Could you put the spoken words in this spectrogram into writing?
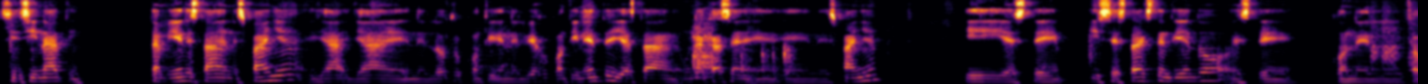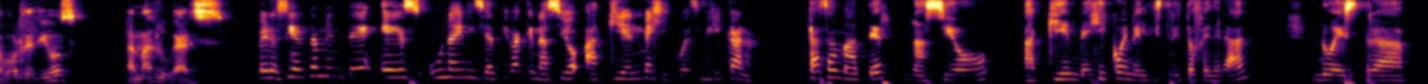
Cincinnati. También está en España, ya, ya en el otro en el viejo continente, ya está una casa en, en España y este y se está extendiendo este con el favor de Dios a más lugares. Pero ciertamente es una iniciativa que nació aquí en México, es mexicana. Casa Mater nació aquí en México, en el Distrito Federal. Nuestra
